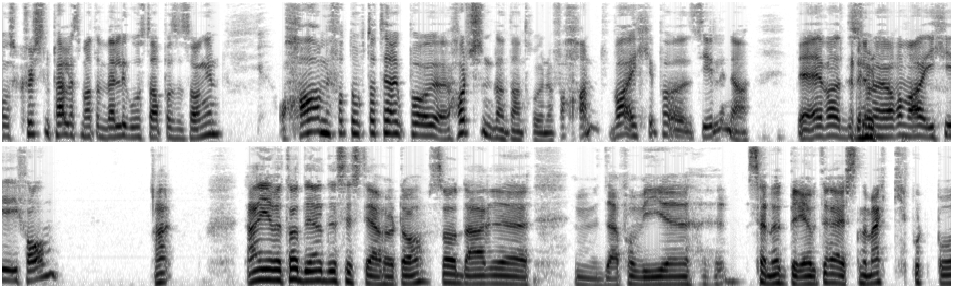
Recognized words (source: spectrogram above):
og Crystal Palace har hatt en veldig god start på sesongen. Og har vi fått en oppdatering på Hodgson, blant annet, Rune? For han var ikke på sidelinja. Det var synd å høre, han var ikke i form. Nei, vet du, det er det siste jeg har hørt òg. Så der, eh, der får vi sender sende et brev til reisende Mac bort på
